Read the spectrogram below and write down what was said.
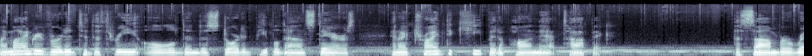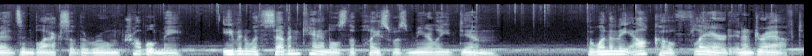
My mind reverted to the three old and distorted people downstairs and I tried to keep it upon that topic. The somber reds and blacks of the room troubled me. Even with seven candles, the place was merely dim. The one in the alcove flared in a draught,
